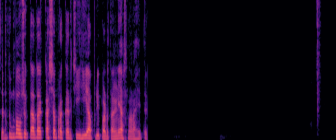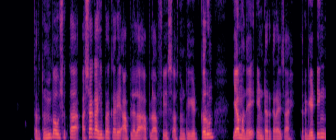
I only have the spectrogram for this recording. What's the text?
तर तुम्ही पाहू शकता आता कशा प्रकारची ही आपली पडताळणी असणार आहे. तर तर तुम्ही पाहू शकता अशा काही प्रकारे आपल्याला आपला फेस ऑथेंटिकेट करून यामध्ये एंटर करायचा आहे. तर गेटिंग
